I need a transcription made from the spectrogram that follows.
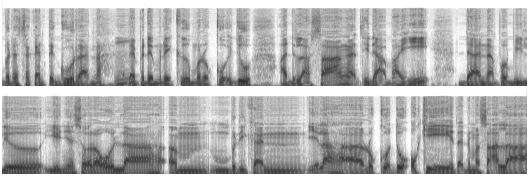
berdasarkan teguran lah hmm. daripada mereka merokok itu adalah sangat tidak baik dan apabila ianya seolah-olah um, memberikan yalah uh, rokok tu okey tak ada masalah.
